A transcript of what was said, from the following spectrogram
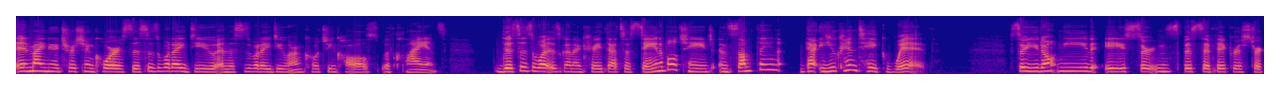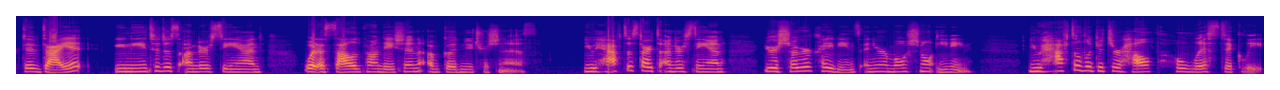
in my nutrition course, this is what I do, and this is what I do on coaching calls with clients this is what is going to create that sustainable change and something that you can take with. So you don't need a certain specific restrictive diet. You need to just understand what a solid foundation of good nutrition is. You have to start to understand your sugar cravings and your emotional eating. You have to look at your health holistically.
